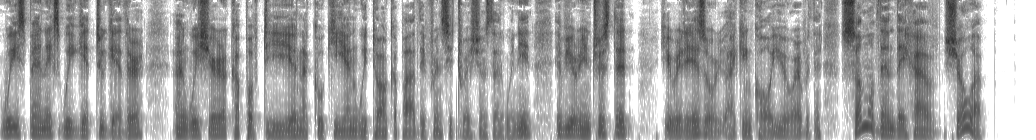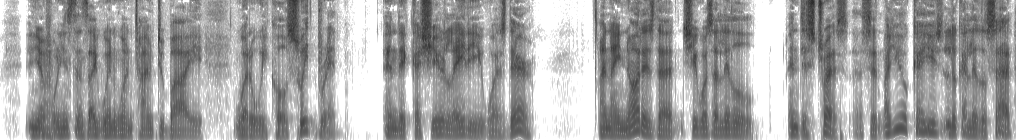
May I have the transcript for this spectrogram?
we Hispanics we get together and we share a cup of tea and a cookie and we talk about different situations that we need. If you're interested, here it is, or I can call you or everything. Some of them they have show up. You know, hmm. for instance, I went one time to buy what do we call sweet bread, and the cashier lady was there, and I noticed that she was a little in distress. I said, Are you okay? You look a little sad. I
